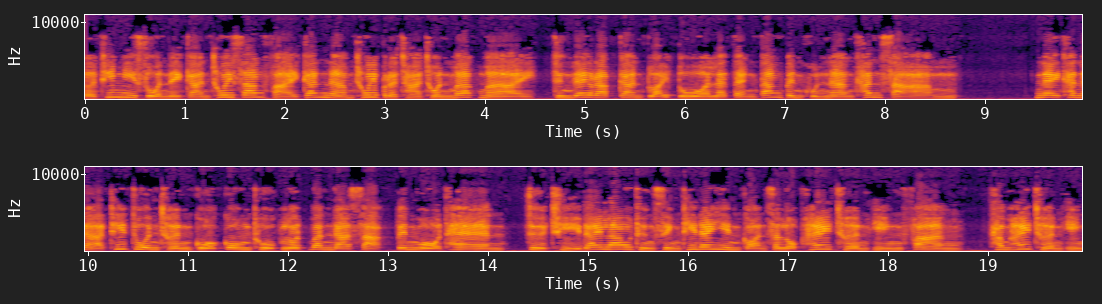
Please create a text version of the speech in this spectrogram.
อที่มีส่วนในการช่วยสร้างฝายกั้นน้ำช่วยประชาชนมากมาย จึงได้รับการปล่อยตัวและแต่งตั้งเป็นขุนนางขั้นสามในขณะที่จวนเฉินกัวกงถูกลดบรรดาศักดิ์เป็นโหวแทน จื่อฉีได้เล่าถึงสิ่งที่ได้ยินก่อนสลบให้เฉินอิงฟัง ทำให้เฉินอิง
